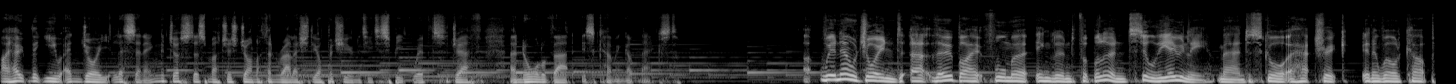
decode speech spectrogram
I hope that you enjoy listening just as much as Jonathan relished the opportunity to speak with Sir Geoff, and all of that is coming up next. Uh, we're now joined, uh, though, by former England footballer and still the only man to score a hat trick in a World Cup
